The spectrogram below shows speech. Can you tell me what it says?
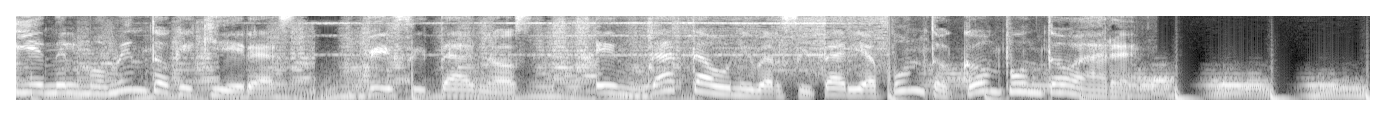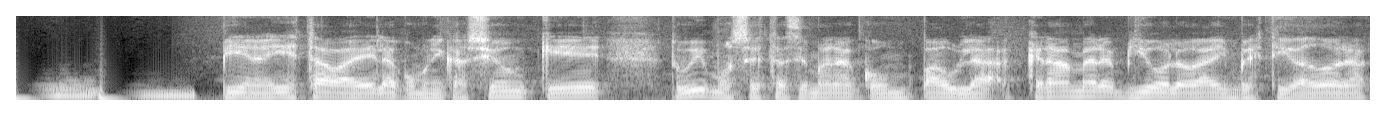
y en el momento que quieras. Visítanos en datauniversitaria.com.ar. Bien, ahí estaba eh, la comunicación que tuvimos esta semana con Paula Kramer, bióloga, investigadora,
